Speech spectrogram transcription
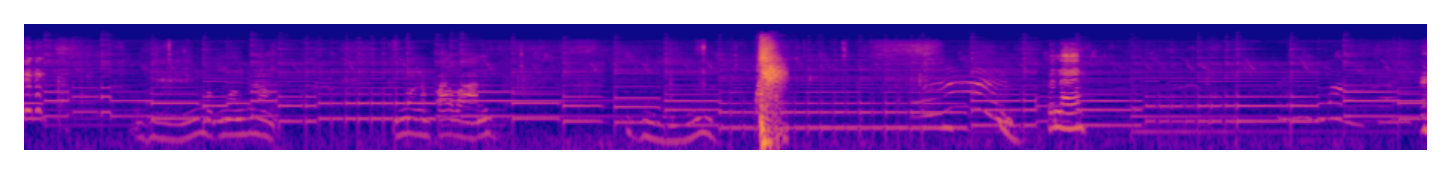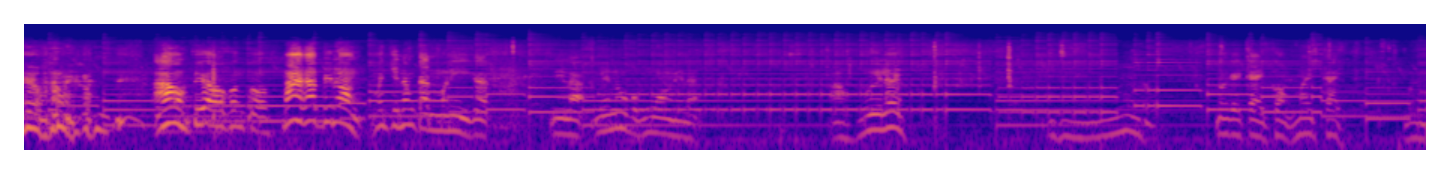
อื้อหือบักม่วงพี่น้องม่วงน้ำปลาหวานอื้อหือเป็นไงว่องเออวางไว้ก่อนเอาที่เอาคนโตมาครับพี่น้องมากินน้ำกันมื้อนี้ก็นี่แหละเมนูบักม่วงนี่แหละเอาลุยเลยอื้อหือมาใกล้ๆกล่องไม่ใกล้มาดู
